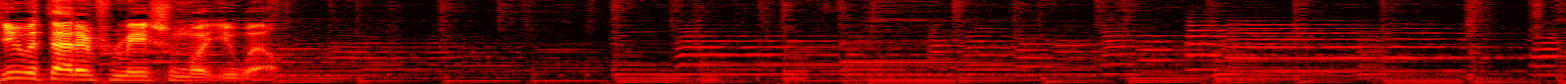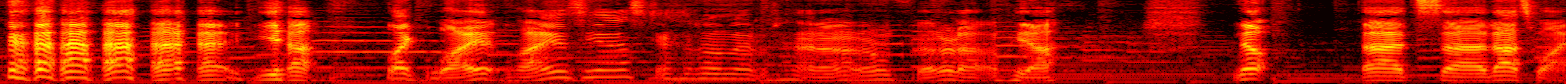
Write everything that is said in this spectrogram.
do with that information what you will. yeah, like why? Why is he asking? I don't know. I don't, I don't, I don't know. Yeah, no, that's uh, that's why.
